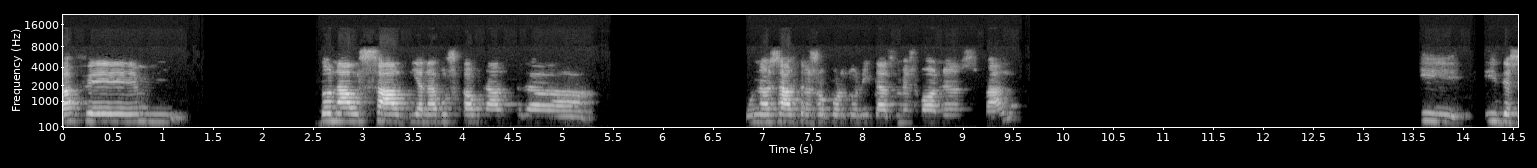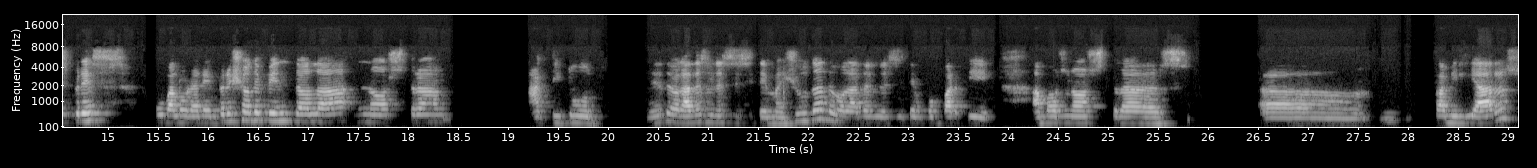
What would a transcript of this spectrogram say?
va fer mm, donar el salt i anar a buscar una altra, unes altres oportunitats més bones. Val? I, I després ho valorarem. Per això depèn de la nostra actitud. Eh? De vegades necessitem ajuda, de vegades necessitem compartir amb els nostres eh, familiars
